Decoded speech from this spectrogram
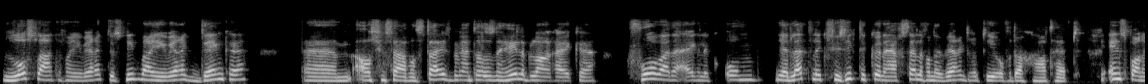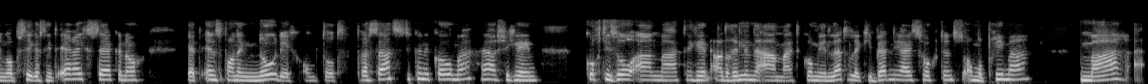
loslaten van je werk. Dus niet maar je werk denken um, als je s'avonds thuis bent. Dat is een hele belangrijke voorwaarde eigenlijk om ja, letterlijk fysiek te kunnen herstellen van de werkdruk die je overdag gehad hebt. Inspanning op zich is niet erg, sterker nog, je hebt inspanning nodig om tot prestaties te kunnen komen. Als je geen cortisol aanmaakt en geen adrenaline aanmaakt, kom je letterlijk je bed niet uit ochtends. allemaal prima. Maar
